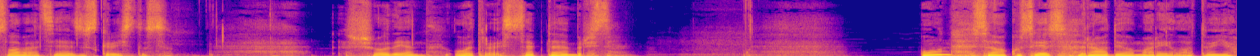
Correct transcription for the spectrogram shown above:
slavēts Jēzus Kristus. Šodien 2. septembris. Un sākusies Radio Marija Latvija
